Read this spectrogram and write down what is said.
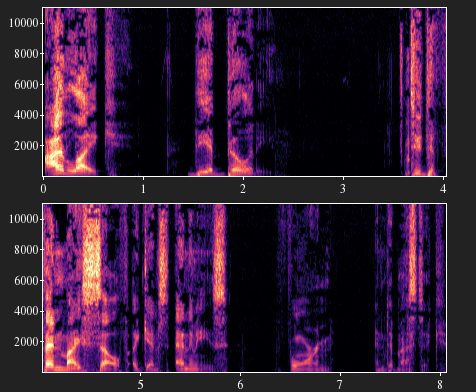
I like the ability to defend myself against enemies, foreign and domestic.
